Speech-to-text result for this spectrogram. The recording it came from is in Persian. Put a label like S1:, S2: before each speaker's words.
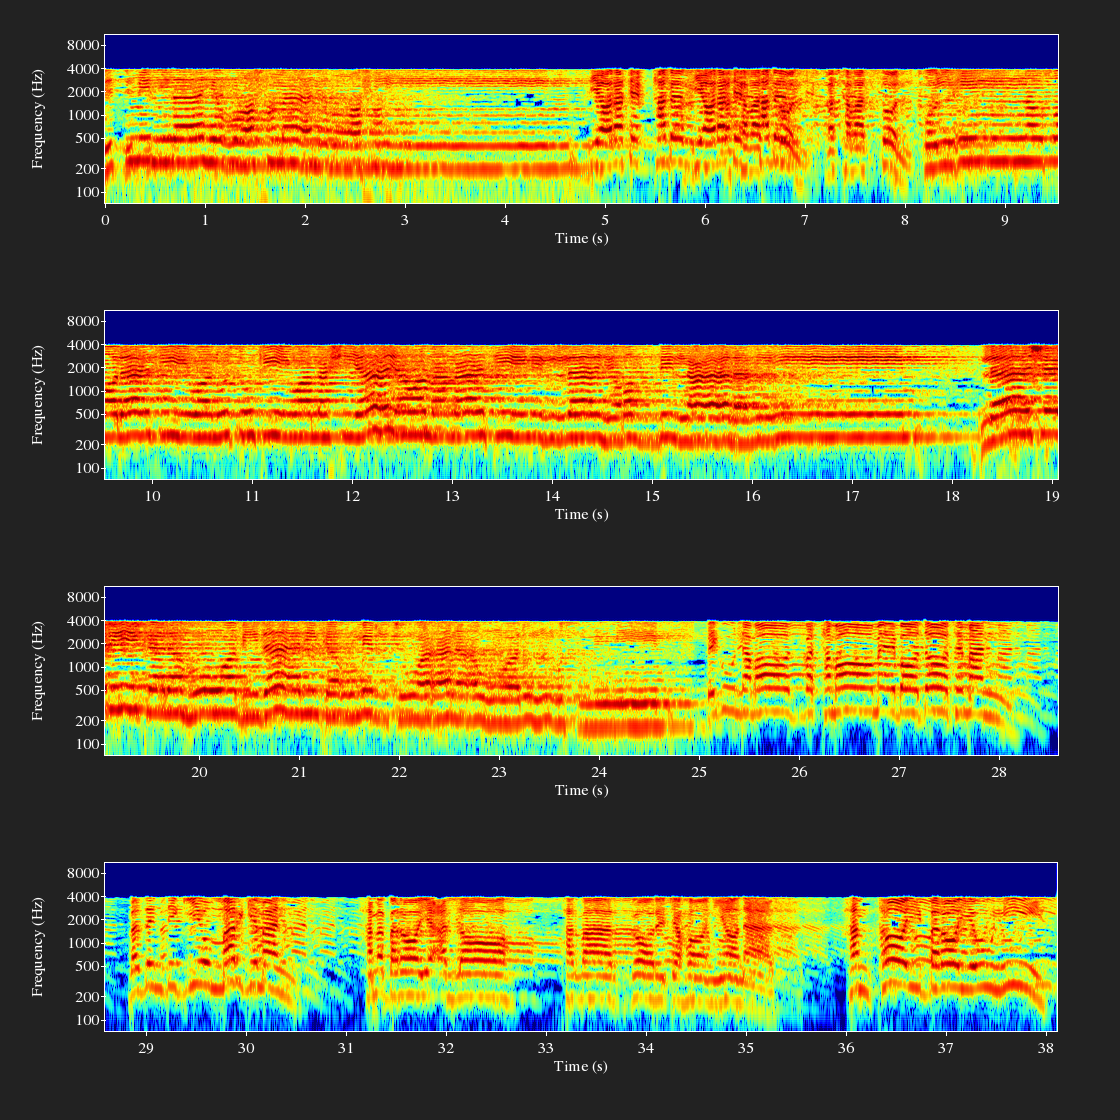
S1: بسم الله الرحمن الرحیم
S2: زیارت قبر زیارت قبر. و توسل.
S1: قل إن صلاتي ونسكي ومحياي ومماتي لله رب العالمين. لا شريك له وبذلك أمرت وأنا أول المسلمين.
S2: بگو نماز و تمام عبادات من. و زندگی و مرگ من همه برای الله پروردگار جهانیان است. همتایی برای او نیست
